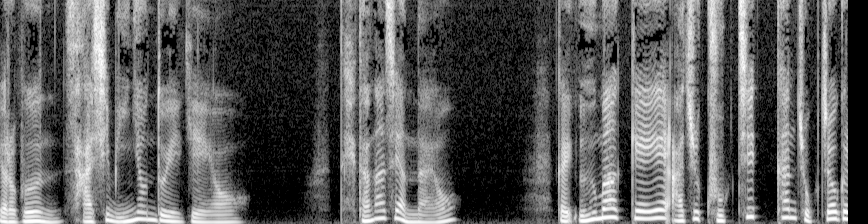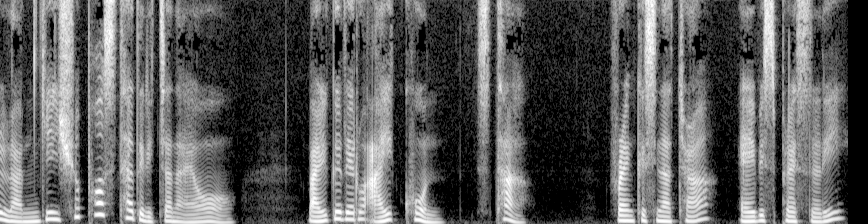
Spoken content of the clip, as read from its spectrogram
여러분, 42년도 얘기예요. 대단하지 않나요? 그러니까 음악계에 아주 굵직한 족적을 남긴 슈퍼스타들 있잖아요. 말 그대로 아이콘, 스타. 프랭크 시나트라, 엘비스 프레슬리,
